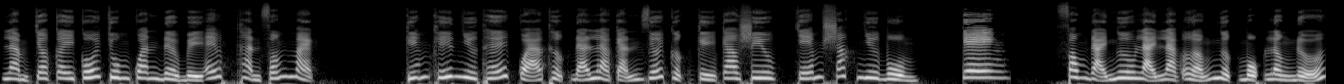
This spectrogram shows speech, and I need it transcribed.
làm cho cây cối chung quanh đều bị ép thành phấn mạt. Kiếm khí như thế quả thực đã là cảnh giới cực kỳ cao siêu, chém sắc như buồn. Keng! Phong đại ngưu lại lạc ẩn ngực một lần nữa.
